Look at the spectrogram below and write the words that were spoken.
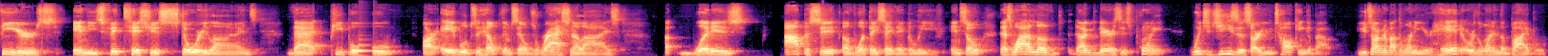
fears and these fictitious storylines that people are able to help themselves rationalize uh, what is opposite of what they say they believe. And so that's why I love Dr. Dharius's point. Which Jesus are you talking about? You talking about the one in your head or the one in the Bible?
